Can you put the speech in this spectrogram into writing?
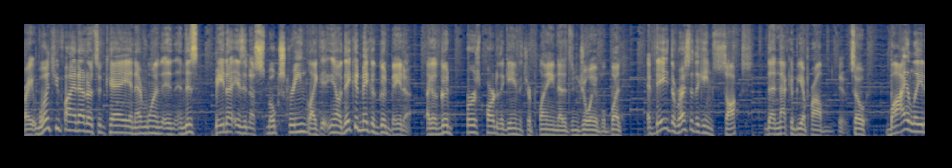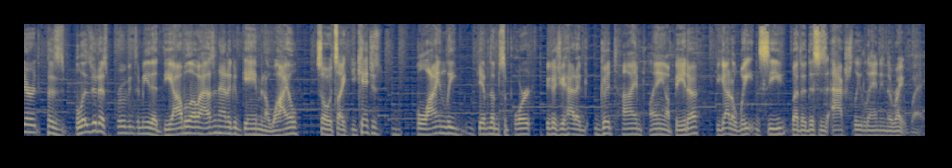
right? Once you find out it's okay and everyone and, and this beta isn't a smokescreen, like you know, they could make a good beta, like a good first part of the game that you're playing that it's enjoyable. But if they the rest of the game sucks, then that could be a problem too. So buy later because Blizzard has proven to me that Diablo hasn't had a good game in a while. So it's like you can't just blindly give them support because you had a good time playing a beta. You got to wait and see whether this is actually landing the right way.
